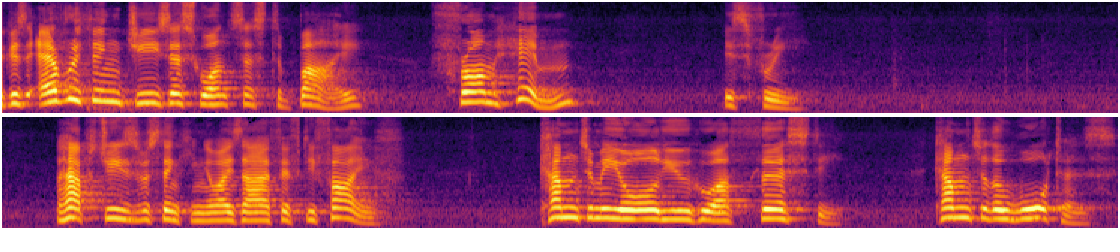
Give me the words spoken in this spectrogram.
Because everything Jesus wants us to buy from Him is free. Perhaps Jesus was thinking of Isaiah 55 Come to me, all you who are thirsty. Come to the waters.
